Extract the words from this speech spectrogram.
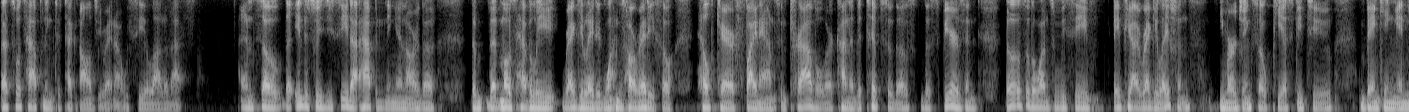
that's what's happening to technology right now. We see a lot of that, and so the industries you see that happening in are the the, the most heavily regulated ones already. So healthcare, finance, and travel are kind of the tips of those the spears, and those are the ones we see API regulations emerging. So PSD2 banking in,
